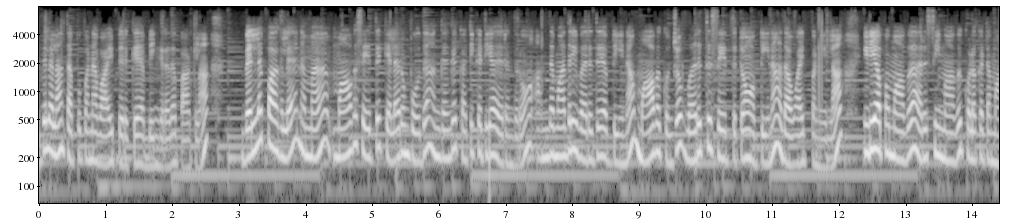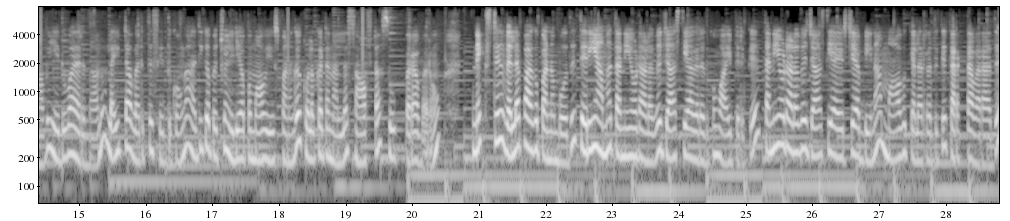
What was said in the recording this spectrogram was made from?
எதுலலாம் தப்பு பண்ண வாய்ப்பு இருக்குது அப்படிங்கிறத பார்க்கலாம். வெள்ளப்பாகில் நம்ம மாவை சேர்த்து கிளறும் போது அங்கங்கே கட்டி கட்டியாக இருந்துரும். அந்த மாதிரி வருது அப்படின்னா மாவை கொஞ்சம் வறுத்து சேர்த்துட்டோம் அப்படின்னா அதை அவாய்ட் பண்ணிடலாம். இடியாப்ப மாவு அரிசி மாவு கொழக்கட்டை மாவு எதுவாக இருந்தாலும் லைட்டாக வறுத்து சேர்த்துக்கோங்க. அதிகபட்சம் இடியாப்ப மாவு யூஸ் பண்ணுங்க. கொழக்கட்டை நல்லா சாஃப்டாக சூப்பராக வரும். நெக்ஸ்ட்டு வெள்ளைப்பாகு பண்ணும்போது தெரியாமல் தண்ணியோட அளவு ஜாஸ்தி ஆகிறதுக்கும் வாய்ப்பு இருக்குது தண்ணியோட அளவு ஜாஸ்தி ஆயிடுச்சு அப்படின்னா மாவு கிளறதுக்கு கரெக்டாக வராது.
